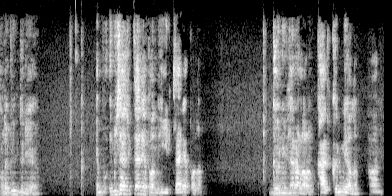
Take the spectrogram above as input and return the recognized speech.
O da bildiriyor. E bu e, güzellikler yapalım, iyilikler yapalım. Gönüller alalım, kalp kırmayalım. Amin.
